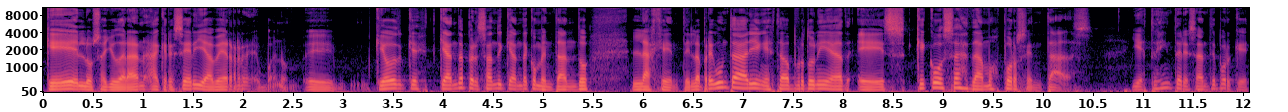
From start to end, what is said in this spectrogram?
que los ayudarán a crecer y a ver, bueno, eh, qué, qué- qué anda pensando y qué anda comentando la gente. La pregunta, Ari, en esta oportunidad es, ¿qué cosas damos por sentadas? Y esto es interesante porque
